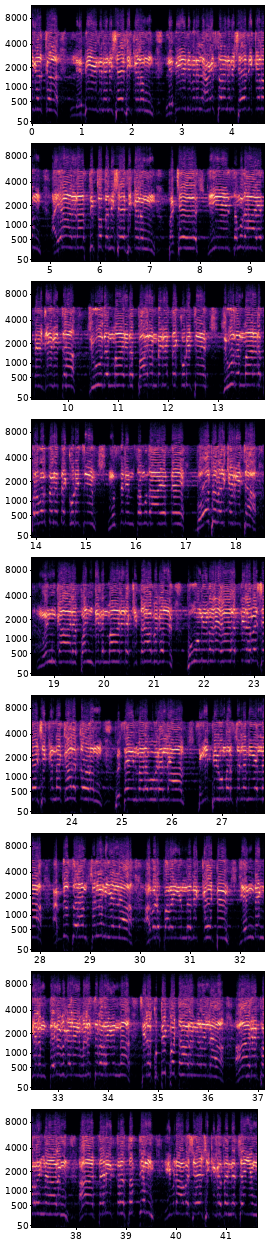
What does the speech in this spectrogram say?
പിൻഗാമികൾക്ക് ലബീദിനെ നിഷേധിക്കണം ലബീദിബിനിൽ ആഴ്സവിനെ നിഷേധിക്കണം അയാളുടെ അസ്തിത്വത്തെ നിഷേധിക്കണം. പക്ഷേ ഈ സമുദായത്തിൽ ജീവിച്ച ജൂതന്മാരുടെ പാരമ്പര്യത്തെക്കുറിച്ച് ജൂതന്മാരുടെ പ്രവർത്തനത്തെക്കുറിച്ച് മുസ്ലിം സമുദായത്തെ ബോധവൽക്കരിച്ച മുൻകാല പണ്ഡിതന്മാരുടെ കിതാബുകൾ ഭൂമി മലയാളത്തിൽ അവശേഷിക്കുന്ന കാലത്തോളം ഹുസൈൻ മടവൂരല്ല സി പി ഉമർ സുല്ലമിയല്ല അബ്ദുസലാം സുല്ലമിയല്ല അവർ പറയുന്നത് കേട്ട് എന്തെങ്കിലും തെരുവുകളിൽ വിളിച്ചു പറയുന്ന ചില കുട്ടിപ്പട്ടാളങ്ങളല്ല. ആര് പറഞ്ഞാലും ആ ചരിത്ര സത്യം ഇവിടെ അവശേഷിക്കുക തന്നെ ചെയ്യും.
